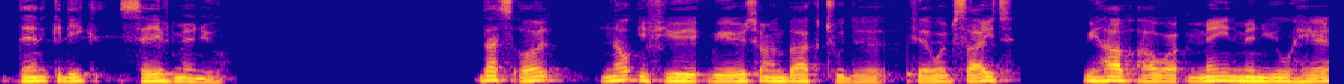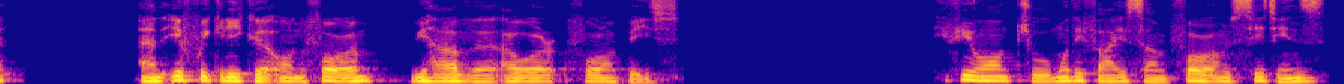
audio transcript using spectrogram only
then click save menu. That's all. Now if you, we return back to the website, we have our main menu here. And if we click on forum, we have uh, our forum page. If you want to modify some forum settings,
